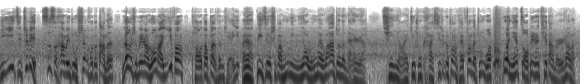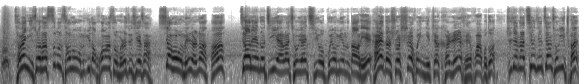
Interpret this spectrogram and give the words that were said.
以一己之力死死捍卫住身后的大门，愣是没让罗马一方讨到半分便宜。哎呀，毕竟是把穆里尼奥龙脉挖断的男人啊！亲娘哎，就冲卡西这个状态放在中国，过年早被人贴大门上了。裁判，你说他是不是嘲讽我们遇到皇马守门的就歇菜？笑话我没人呢啊！教练都急眼了，球员岂有不用命的道理？还得说社会，你这颗人狠话不多。只见他轻轻将球一传，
